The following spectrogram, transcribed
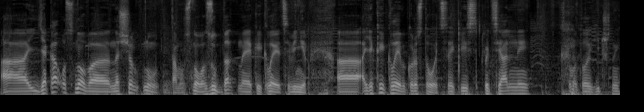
А яка основа на що ну там основа зуб, так, на який клеїться вінір? А, а який клей використовується? Якийсь спеціальний стоматологічний?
